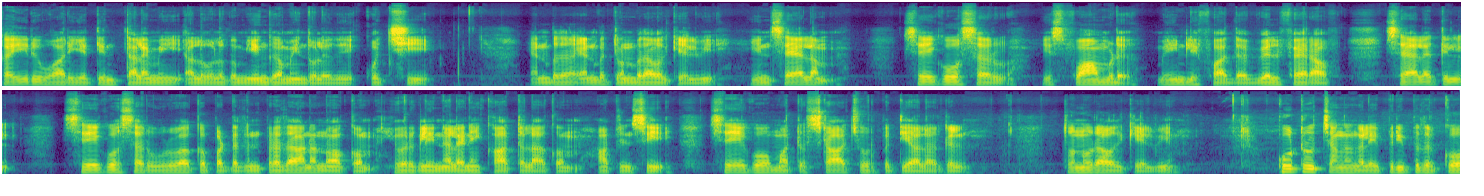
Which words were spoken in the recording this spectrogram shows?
கயிறு வாரியத்தின் தலைமை அலுவலகம் எங்கு அமைந்துள்ளது? கொச்சி. எண்பது எண்பத்தி ஒன்பதாவது கேள்வி. In Salem sago serve is formed mainly for the welfare of சேலத்தில் சேகோ சர்வ் உருவாக்கப்பட்டதன் பிரதான நோக்கம் இவர்களின் நலனை காத்தலாகும் ஆப்ஷன் சி சேகோ மற்றும் ஸ்டார்ச் உற்பத்தியாளர்கள். தொண்ணூறாவது கேள்வி. கூட்டுறவுச் சங்கங்களை பிரிப்பதற்கோ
